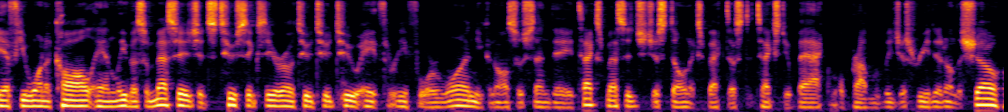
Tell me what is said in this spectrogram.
If you want to call and leave us a message, it's 260-222-8341. You can also send a text message. Just don't expect us to text you back. We'll probably just read it on the show.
